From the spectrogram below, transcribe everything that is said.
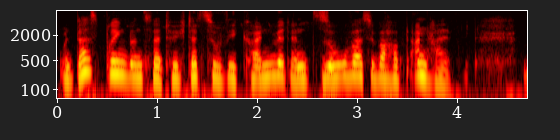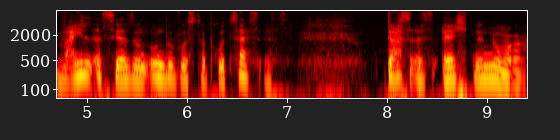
Und das bringt uns natürlich dazu, wie können wir denn sowas überhaupt anhalten, weil es ja so ein unbewusster Prozess ist. Das ist echt eine Nummer.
